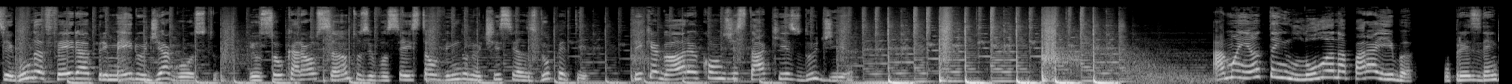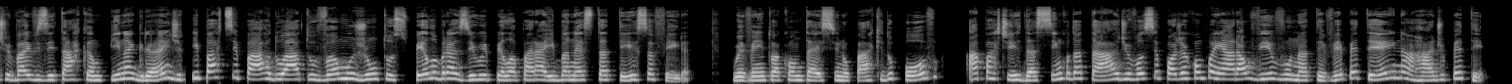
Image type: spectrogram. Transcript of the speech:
Segunda-feira, 1 de agosto. Eu sou Carol Santos e você está ouvindo notícias do PT. Fique agora com os destaques do dia. Amanhã tem Lula na Paraíba. O presidente vai visitar Campina Grande e participar do ato Vamos Juntos pelo Brasil e pela Paraíba nesta terça-feira. O evento acontece no Parque do Povo a partir das 5 da tarde, você pode acompanhar ao vivo na TV PT e na Rádio PT.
